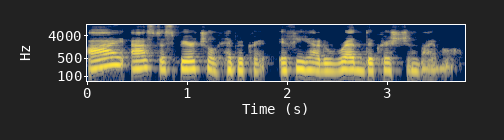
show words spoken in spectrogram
I asked a spiritual hypocrite if he had read the Christian Bible.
